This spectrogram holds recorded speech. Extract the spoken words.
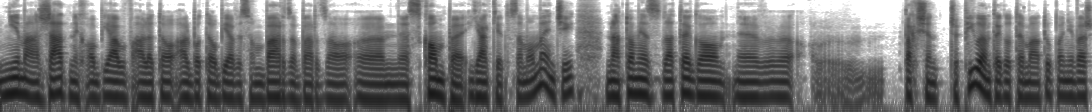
nie ma żadnych objawów, ale to albo te objawy są bardzo, bardzo skąpe, jakie to za momenci. Natomiast dlatego tak się czepiłem tego tematu, ponieważ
